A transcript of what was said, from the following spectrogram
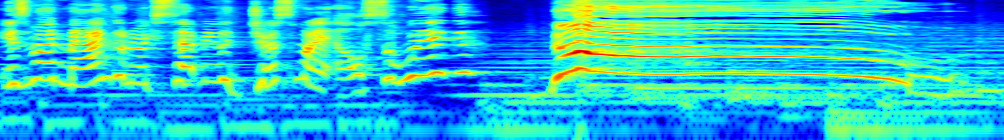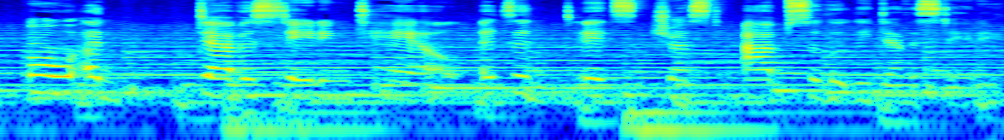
Is my man gonna accept me with just my Elsa wig? No! Oh, a devastating tale. It's a it's just absolutely devastating.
